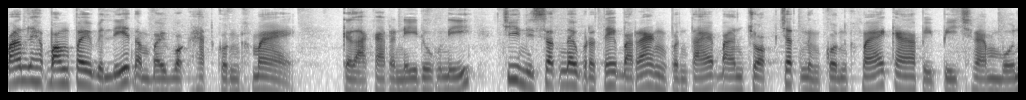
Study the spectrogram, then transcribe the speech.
បានលះបង់ពេលវេលាដើម្បីវឹកហាត់គុនខ្មែរកីឡាករនីរូបនេះជានិស្សិតនៅប្រទេសបារាំងប៉ុន្តែបានជាប់ចិត្តនឹងគុនខ្មែរកាលពី2ឆ្នាំមុន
